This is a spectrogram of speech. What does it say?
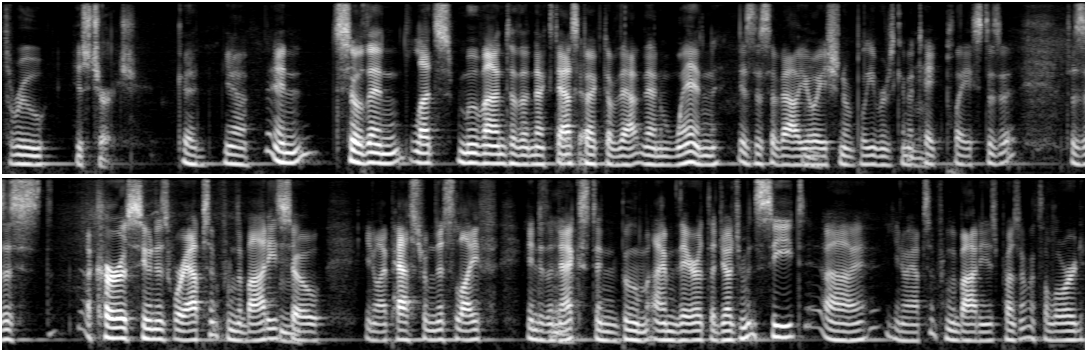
through his church. Good. Yeah. And so then let's move on to the next aspect of that. Then when is this mm-hmm. evaluation of believers going to mm-hmm. take place? Does it does this occur as soon as we're absent from the body? So, you know, I pass from this life into the next, and boom, I'm there at the judgment seat. Uh, you know, absent from the body is present with the Lord,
